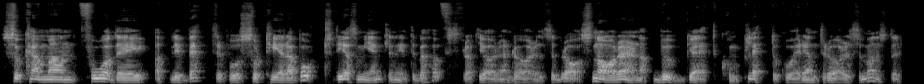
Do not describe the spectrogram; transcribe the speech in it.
så kan man få dig att bli bättre på att sortera bort det som egentligen inte behövs för att göra en rörelse bra, snarare än att bugga ett komplett och koherent rörelsemönster.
